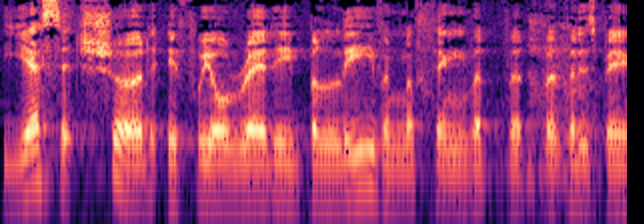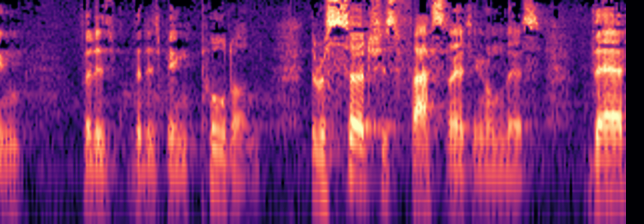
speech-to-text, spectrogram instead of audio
yes, it should if we already believe in the thing that, that, that, that, is, being, that, is, that is being pulled on. The research is fascinating on this. There,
